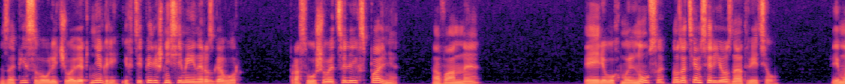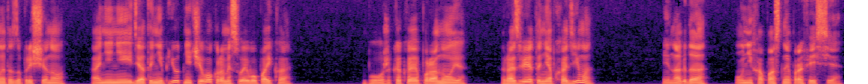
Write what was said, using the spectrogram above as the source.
Записывал ли человек-негри их теперешний семейный разговор? Прослушивается ли их спальня? А ванная? Эйрил ухмыльнулся, но затем серьезно ответил. Им это запрещено. Они не едят и не пьют ничего, кроме своего пайка. Боже, какая паранойя! Разве это необходимо? Иногда. У них опасная профессия.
